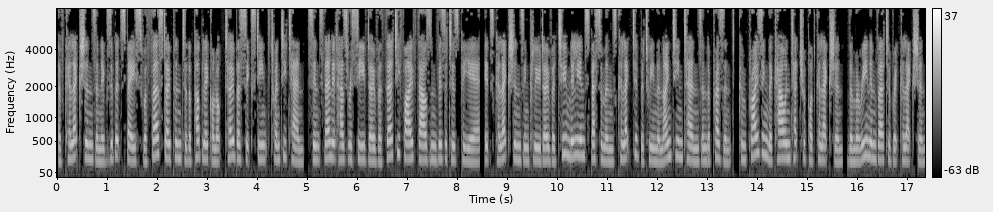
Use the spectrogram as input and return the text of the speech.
of collections and exhibit space were first opened to the public on October 16, 2010. Since then it has received over 35,000 visitors per year. Its collections include over 2 million specimens collected between the 1910s and the present, comprising the Cowan tetrapod collection, the marine invertebrate collection,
